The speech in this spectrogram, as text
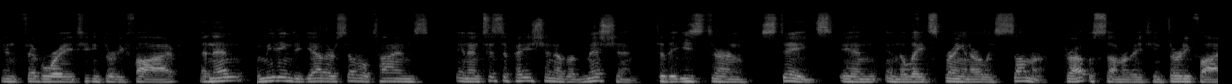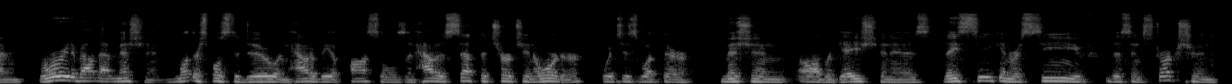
in February 1835 and then meeting together several times in anticipation of a mission to the eastern states in, in the late spring and early summer, throughout the summer of 1835, and worried about that mission and what they're supposed to do and how to be apostles and how to set the church in order, which is what their mission obligation is. They seek and receive this instruction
